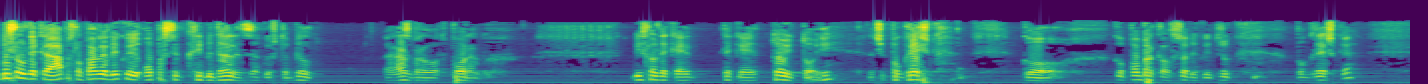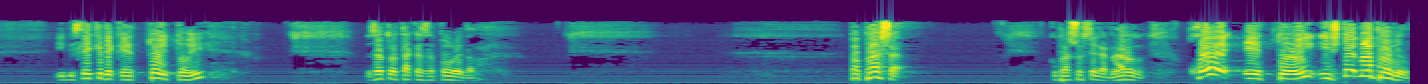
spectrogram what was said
Мислел дека апостол Павле некој опасен криминалец, за кој што бил разбрал од порано. Мислел дека е, дека е тој тој, значи погрешка го, го побркал со некој друг погрешка и мислеки дека е тој тој, затоа така заповедал. Па праша, го прашува сега народот, кој е тој и што направил?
